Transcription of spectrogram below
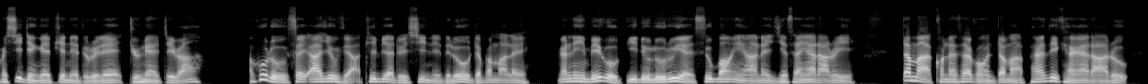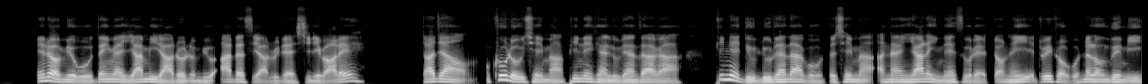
မရှိတင်ခဲ့ဖြစ်နေသူတွေလည်းဒုနဲ့ကြည်ပါအခုလိုစိတ်အားရုပ်စရာအဖြစ်ပြက်တွေရှိနေတယ်လို့တစ်ဖက်မှာလည်းငလင်ဘေးကိုပြည်သူလူထုရဲ့စုပေါင်းအင်အားနဲ့ရင်ဆိုင်ရတာတွေတက်မ89တက်မဖမ်းဆီးခံရတာတို့အင်းတော်မျိုးကိုတိမ့်မဲ့ရမိတာတို့လိုမျိုးအားတက်စရာတွေလည်းရှိနေပါတယ်ဒါကြောင့်အခုလိုအချိန်မှာဖိနှိပ်ခံလူဒန်းသားကဖိနှိပ်သူလူဒန်းသားကိုတစ်ချိန်မှာအနိုင်ရနိုင်မယ်ဆိုတဲ့တော်လှန်ရေးအတွေးခေါ်ကိုနှလုံးသွင်းပြီး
